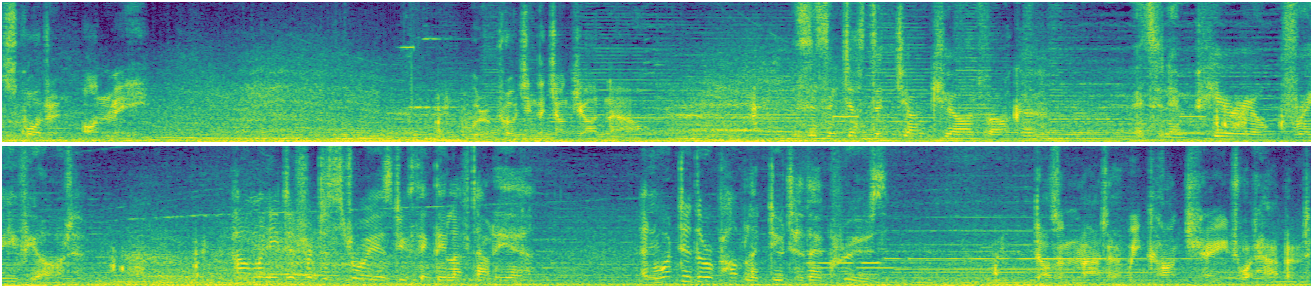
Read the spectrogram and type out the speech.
Squadron, on me. We're approaching the junkyard now. This isn't just a junkyard, Varko. It's an Imperial graveyard. How many different destroyers do you think they left out here? And what did the Republic do to their crews? Doesn't matter, we can't change what happened.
